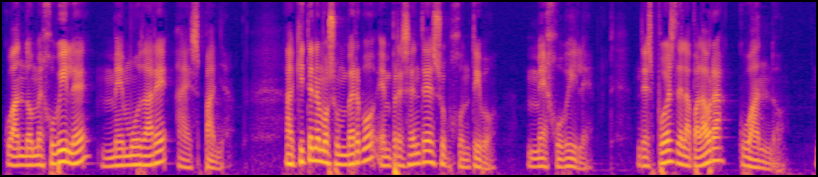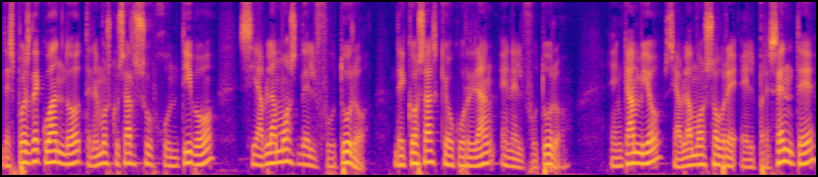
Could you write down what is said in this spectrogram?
Cuando me jubile, me mudaré a España. Aquí tenemos un verbo en presente de subjuntivo, me jubile, después de la palabra cuando. Después de cuando tenemos que usar subjuntivo si hablamos del futuro, de cosas que ocurrirán en el futuro. En cambio, si hablamos sobre el presente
